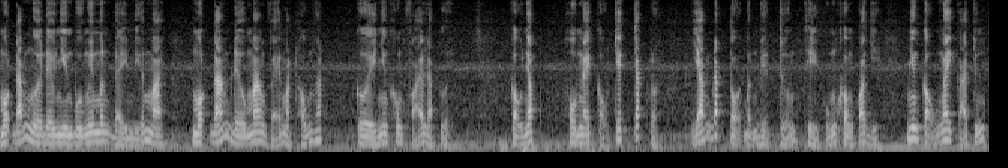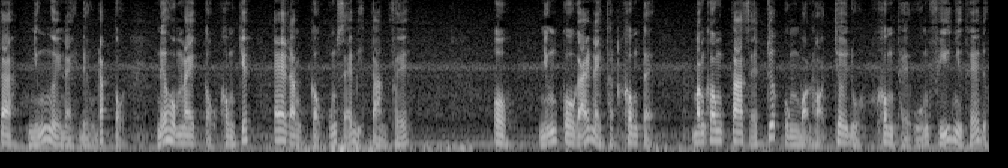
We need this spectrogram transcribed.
Một đám người đều nhìn Bùi Nguyên Minh đầy mỉa mai, một đám đều mang vẻ mặt hống hách, cười nhưng không phải là cười. Cậu nhóc, hôm nay cậu chết chắc rồi. Dám đắc tội bệnh viện trưởng thì cũng không có gì. Nhưng cậu ngay cả chúng ta, những người này đều đắc tội. Nếu hôm nay cậu không chết, e rằng cậu cũng sẽ bị tàn phế. Ồ, những cô gái này thật không tệ. Bằng không ta sẽ trước cùng bọn họ chơi đùa, không thể uống phí như thế được.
